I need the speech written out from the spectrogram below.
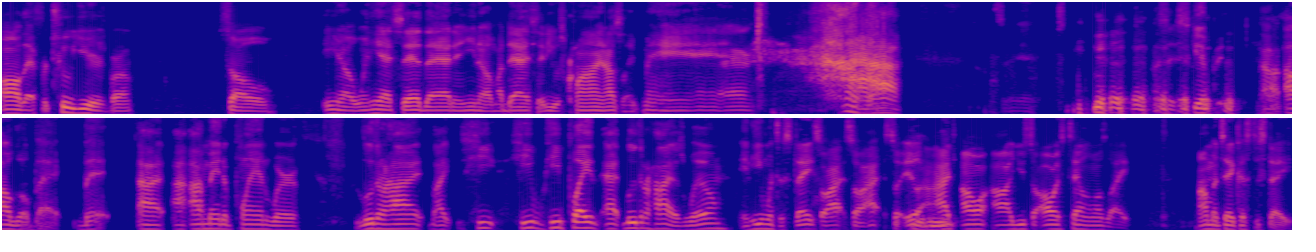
all that for two years, bro. So, you know, when he had said that, and you know, my dad said he was crying, I was like, man, I said, I said skip it. I'll, I'll go back, but I, I I made a plan where Lutheran High, like he he he played at Lutheran High as well, and he went to state. So I so I so it, mm-hmm. I, I I used to always tell him I was like, I'm gonna take us to state.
